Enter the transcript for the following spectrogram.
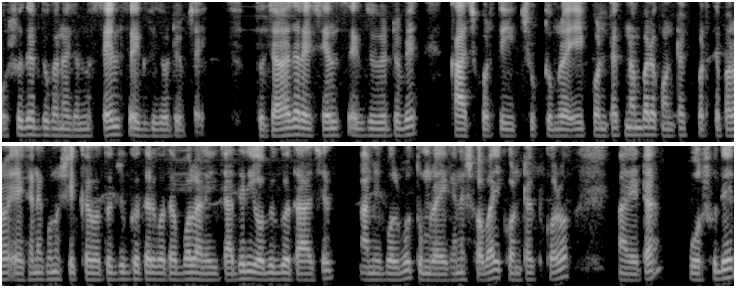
ওষুধের দোকানের জন্য সেলস এক্সিকিউটিভ চাই। তো যারা যারা সেলস এক্সিকিউটিভে কাজ করতে ইচ্ছুক, তোমরা এই কন্ট্যাক্ট নাম্বারে কন্ট্যাক্ট করতে পারো। এখানে কোনো শিক্ষাগত যোগ্যতার কথা বলা নেই। যাদেরই অভিজ্ঞতা আছে, আমি বলব তোমরা এখানে সবাই কন্ট্যাক্ট করো। আর এটা ওষুধের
